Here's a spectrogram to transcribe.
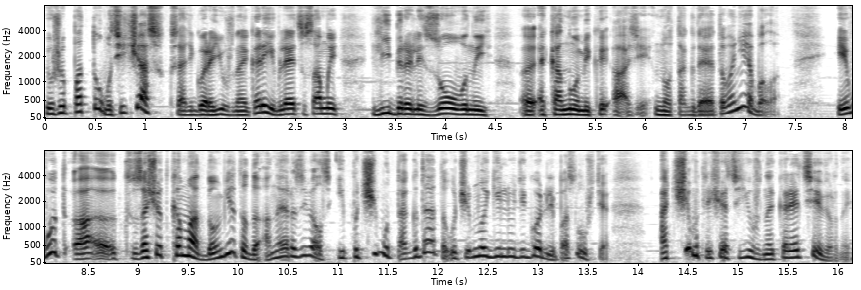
И уже потом, вот сейчас, кстати говоря, Южная Корея является самой либерализованной экономикой Азии, но тогда этого не было. И вот а, э, за счет командного метода она и развивалась. И почему тогда-то очень многие люди говорили, послушайте, а чем отличается Южная Корея от Северной?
